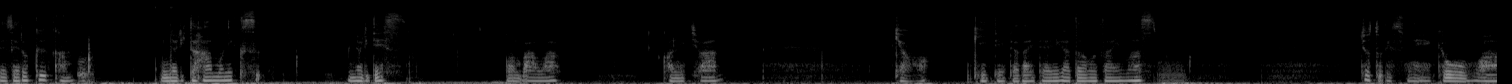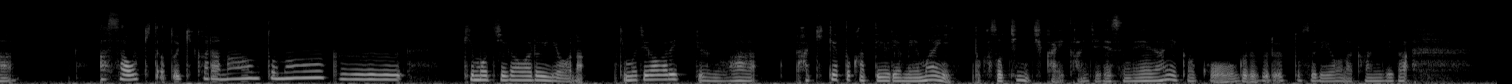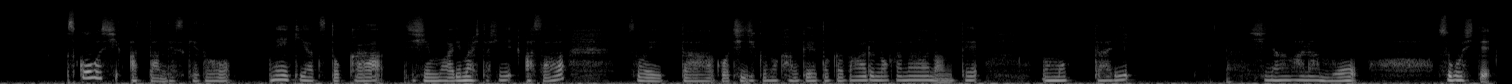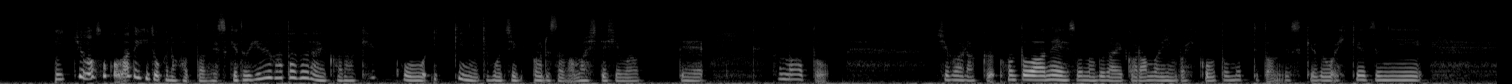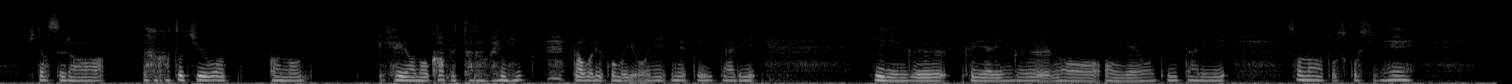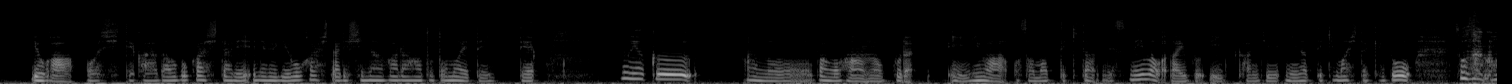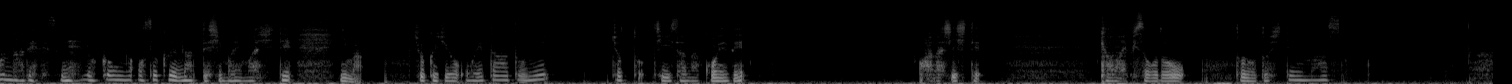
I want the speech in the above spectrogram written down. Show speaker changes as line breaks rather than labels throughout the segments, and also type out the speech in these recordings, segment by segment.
るゼロ空間。みのりとハーモニクス。みのりです。こんばんは。こんにちは。今日も聞いていただいてありがとうございます。ちょっとですね今日は朝起きた時からなんとなく気持ちが悪いような気持ちが悪いっていうのは吐き気とかっていうよりはめまいとかそっちに近い感じですね。何かこうぐるぐるっとするような感じが少しあったんですけど、ね、気圧とか地震もありましたし朝そういったこう地軸の関係とかがあるのかななんて思ったりしながらも過ごして日中はそこまでひどくなかったんですけど夕方ぐらいから結構一気に気持ち悪さが増してしまってその後しばらく本当はねそのぐらいからマリンバ弾こうと思ってたんですけど弾けずにひたすらなんか途中はあの部屋のカーペットの上に 倒れ込むように寝ていたりヒーリングクリアリングの音源を聞いたりその後少しねヨガをして体を動かしたりエネルギーを動かしたりしながら整えていってようやくあの晩ご飯のくらいには収まってきたんですね。今はだいぶいい感じになってきましたけどそんなこんなでですね 録音が遅くなってしまいまして今食事を終えた後にちょっと小さな声でお話しして今日のエピソードを撮ろうとしています。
